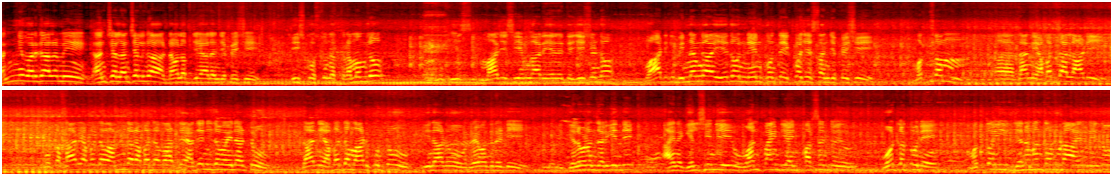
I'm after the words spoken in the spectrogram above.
అన్ని వర్గాలని అంచెలంచెలుగా డెవలప్ చేయాలని చెప్పేసి తీసుకొస్తున్న క్రమంలో ఈ మాజీ సీఎం గారు ఏదైతే చేసిండో వాటికి భిన్నంగా ఏదో నేను కొంత ఎక్కువ చేస్తానని చెప్పేసి మొత్తం దాన్ని అబద్ధాలు ఆడి ఒకసారి అబద్ధం అందరు అబద్ధం ఆడితే అదే నిజమైనట్టు దాన్ని అబద్ధం ఆడుకుంటూ ఈనాడు రేవంత్ రెడ్డి గెలవడం జరిగింది. ఆయన గెలిచింది వన్ పాయింట్ ఎయిట్ పర్సెంట్ ఓట్లతోనే మొత్తం ఈ జనమంతా కూడా ఆయన ఏదో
